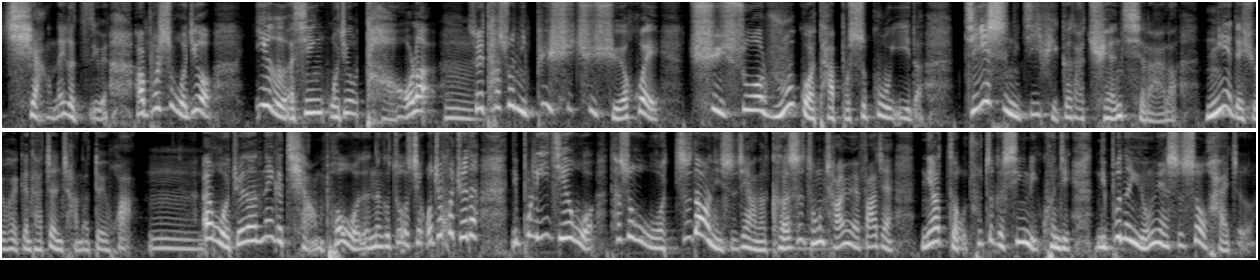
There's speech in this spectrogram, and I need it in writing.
抢那个资源，而不是我就一恶心我就逃了。嗯，所以他说你必须去学会去说，如果他不是故意的，即使你鸡皮疙瘩全起来了，你也得学会跟他正常的对话。嗯，哎，我觉得那个强迫我的那个做事，我就会觉得你不理解我。他说我知道你是这样的，可是从长远发展，你要走出这个心理困境，你不能永远是受害者。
